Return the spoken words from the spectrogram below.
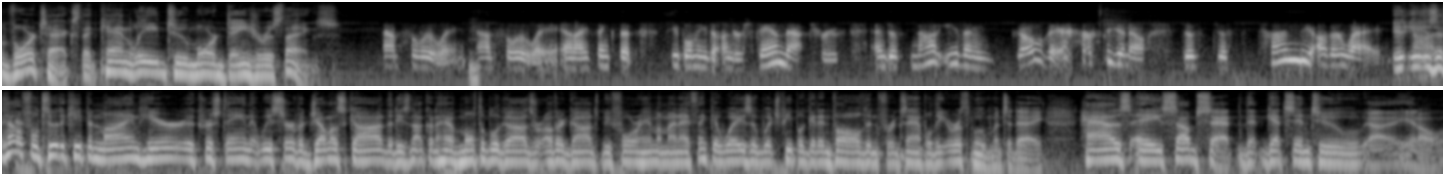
vortex that can lead to more dangerous things. Absolutely, absolutely. And I think that people need to understand that truth and just not even go there. you know, just just turn the other way. Is Uh, it helpful too to keep in mind here, Christine, that we serve a jealous God, that He's not going to have multiple gods or other gods before Him? I mean, I think the ways in which people get involved in, for example, the Earth movement today has a subset that gets into, uh, you know,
